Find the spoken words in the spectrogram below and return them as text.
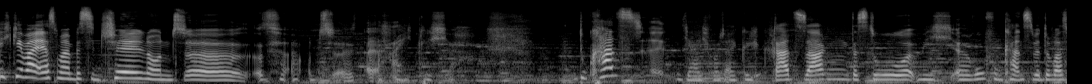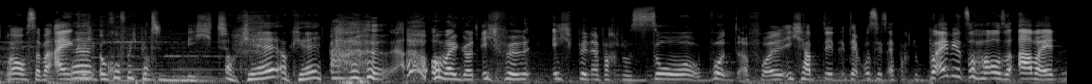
ich gehe mal erstmal ein bisschen chillen und, äh, und, äh, eigentlich, du kannst, äh, ja, ich wollte eigentlich gerade sagen, dass du mich äh, rufen kannst, wenn du was brauchst, aber eigentlich, Äh, ruf mich bitte nicht. Okay, okay. oh mein Gott, ich will, ich bin einfach nur so wundervoll. Ich hab den, der muss jetzt einfach nur bei mir zu Hause arbeiten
